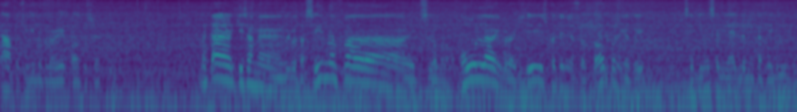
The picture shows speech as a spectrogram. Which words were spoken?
Κάπως εκεί το πρωί φώτισε μετά αρχίσανε λίγο τα σύννεφα, η ψιλοβροχούλα, η βροχή, σκοτεινιός ο τόπος γιατί ξεκίνησε μια έντονη καταιγίδα.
